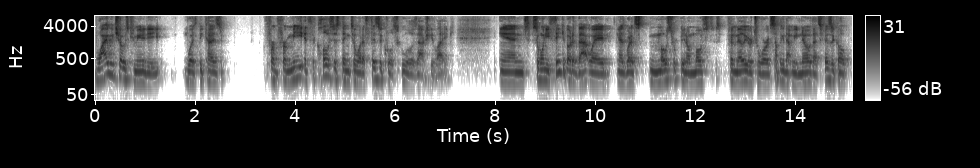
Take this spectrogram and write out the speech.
why we chose community was because for for me, it's the closest thing to what a physical school is actually like. And so when you think about it that way, as what it's most you know most familiar towards something that we know that's physical,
